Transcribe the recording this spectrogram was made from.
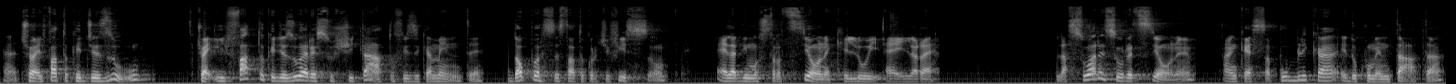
eh, cioè il fatto che Gesù, cioè il fatto che Gesù è risuscitato fisicamente dopo essere stato crocifisso, è la dimostrazione che lui è il re. La sua risurrezione anch'essa pubblica e documentata,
